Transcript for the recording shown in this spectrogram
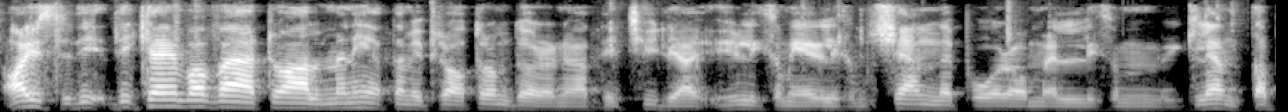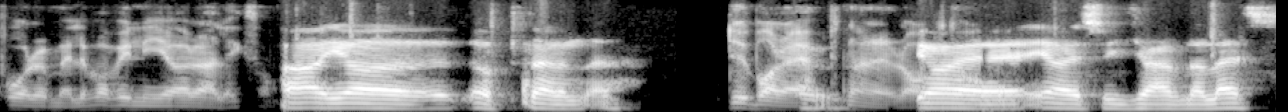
Ja just det, det, det kan ju vara värt och allmänhet när vi pratar om dörrar nu att ni är tydliga hur liksom är det liksom känner på dem eller liksom gläntar på dem eller vad vill ni göra liksom? Ja, jag öppnar den där. Du bara öppnar den rakt Jag är, jag är så jävla less.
